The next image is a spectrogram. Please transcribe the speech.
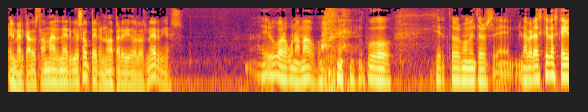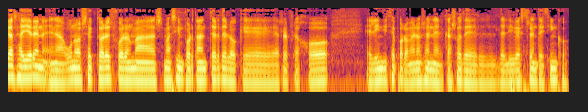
El mercado está más nervioso, pero no ha perdido los nervios. Ayer hubo algún amago. hubo ciertos momentos. Eh, la verdad es que las caídas ayer en, algunos sectores fueron más, más importantes de lo que reflejó el índice, por lo menos en el caso del, del IBEX 35.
